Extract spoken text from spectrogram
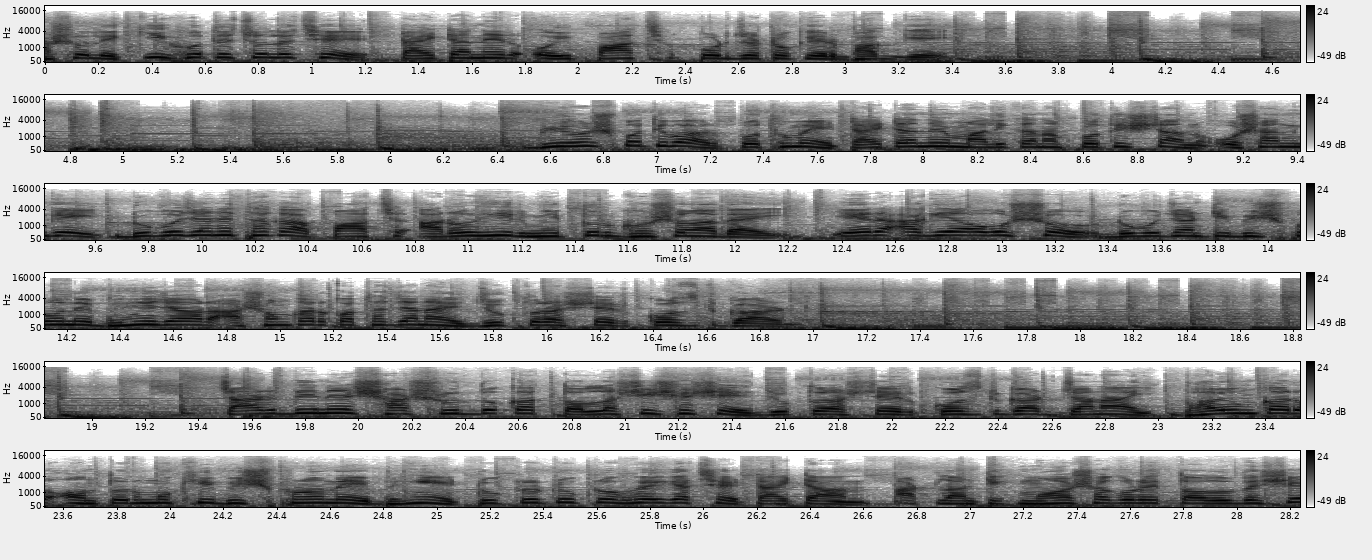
আসলে কি হতে চলেছে টাইটানের ওই পাঁচ পর্যটকের ভাগ্যে। বৃহস্পতিবার প্রথমে টাইটানের মালিকানা প্রতিষ্ঠান ওশান গেইট ডুবোজানে থাকা পাঁচ আরোহীর মৃত্যুর ঘোষণা দেয়। এর আগে অবশ্য ডুবোজানটি বিস্ফোরণে ভেঙে যাওয়ার আশঙ্কার কথা জানায় যুক্তরাষ্ট্রের কোস্টগার্ড চার দিনের শ্বাসরুদ্ধকার তল্লাশি শেষে যুক্তরাষ্ট্রের কোস্টগার্ড জানায়, ভয়ঙ্কর অন্তর্মুখী বিস্ফোরণে ভেঙে টুকরো টুকরো হয়ে গেছে টাইটান। আটলান্টিক মহাসাগরের তলদেশে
